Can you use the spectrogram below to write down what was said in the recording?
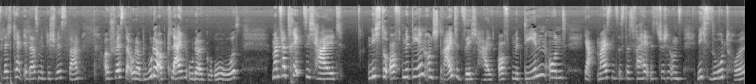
Vielleicht kennt ihr das mit Geschwistern, ob Schwester oder Bruder, ob klein oder groß. Man verträgt sich halt nicht so oft mit denen und streitet sich halt oft mit denen und ja, meistens ist das Verhältnis zwischen uns nicht so toll.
